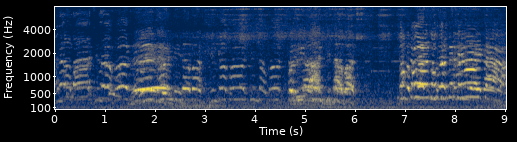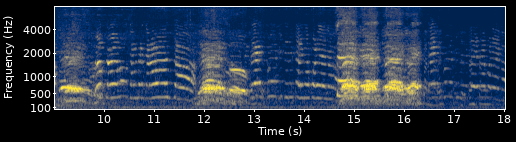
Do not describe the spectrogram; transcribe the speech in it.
अरे आवाज दो. जिंदाबाद जिंदाबाद जिंदाबाद संविधान जिंदाबाद डॉक्टर बाबासाहेब आंबेडकरांचा डॉक्टर बाबासाहेब आंबेडकरांचा देश को किसी ने कहना पड़ेगा देश को किसी ने कहना पड़ेगा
